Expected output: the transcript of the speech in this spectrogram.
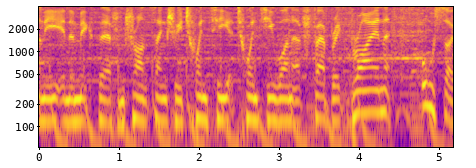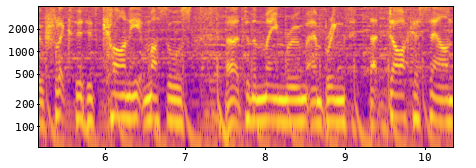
In the mix there from Trance Sanctuary 2021 at Fabric. Bryan also flexes his Kearney muscles uh, to the main room and brings that darker sound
